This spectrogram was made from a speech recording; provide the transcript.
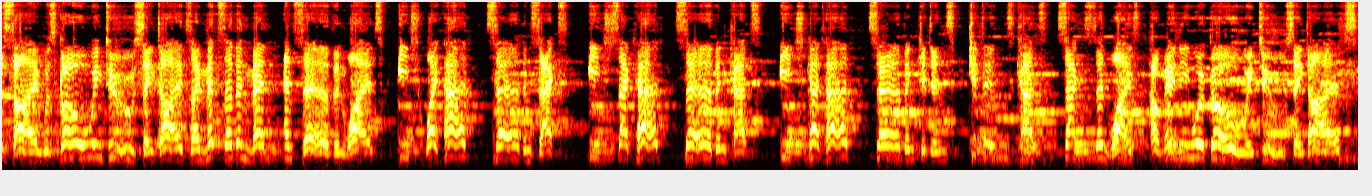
As I was going to St. Ives, I met seven men and seven wives. Each wife had seven sacks. Each sack had seven cats. Each cat had seven kittens. Kittens, cats, sacks, and wives. How many were going to St. Ives?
